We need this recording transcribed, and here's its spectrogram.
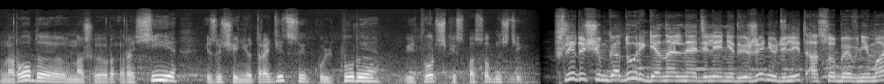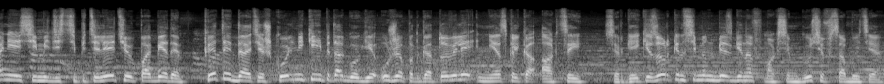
народа, нашей России, изучение традиций, культуры и творческих способностей. В следующем году региональное отделение движения уделит особое внимание 75-летию Победы. К этой дате школьники и педагоги уже подготовили несколько акций. Сергей Кизоркин, Семен Безгинов, Максим Гусев. События.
